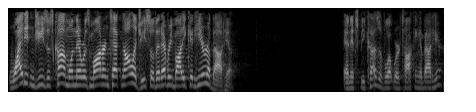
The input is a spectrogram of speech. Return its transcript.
Why didn't Jesus come when there was modern technology so that everybody could hear about him? And it's because of what we're talking about here.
